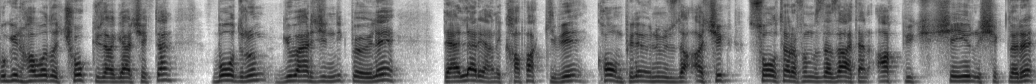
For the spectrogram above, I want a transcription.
Bugün hava da çok güzel gerçekten. Bodrum güvercinlik böyle derler yani kapak gibi komple önümüzde açık. Sol tarafımızda zaten Akbük şehir ışıkları.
